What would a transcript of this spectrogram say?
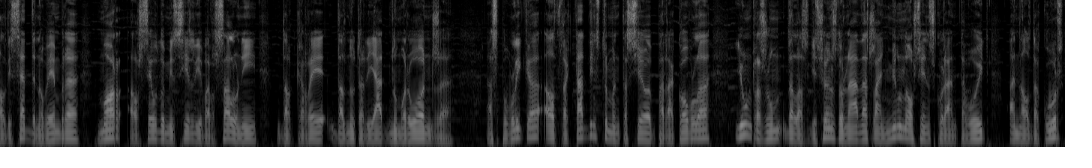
el 17 de novembre, mor al seu domicili barceloní del carrer del Notariat número 11, es publica el Tractat d'Instrumentació per a Cobla i un resum de les lliçons donades l'any 1948 en el decurs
